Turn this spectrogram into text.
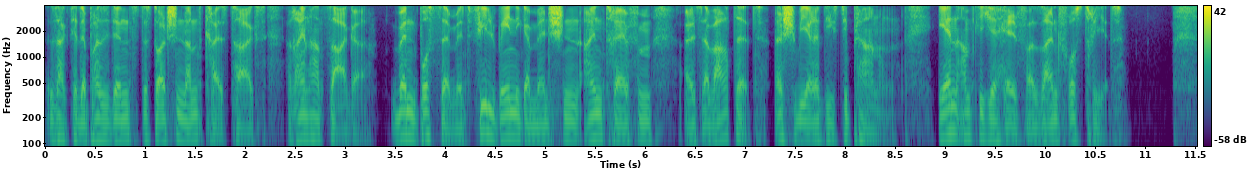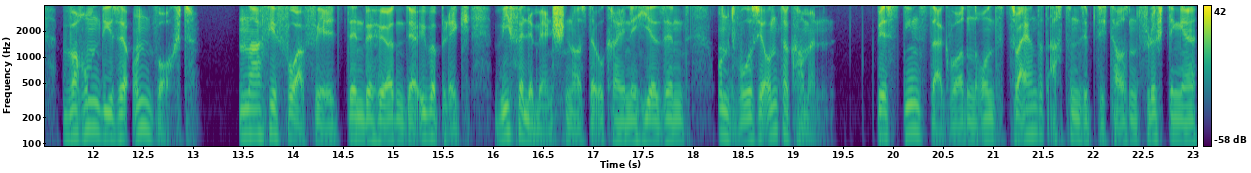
sagte der Präsident des Deutschen Landkreistags, Reinhard Sager. Wenn Busse mit viel weniger Menschen einträfen als erwartet, erschwere dies die Planung. Ehrenamtliche Helfer seien frustriert. Warum diese Unwucht? Nach wie vor fehlt den Behörden der Überblick, wie viele Menschen aus der Ukraine hier sind und wo sie unterkommen. Bis Dienstag wurden rund 278.000 Flüchtlinge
